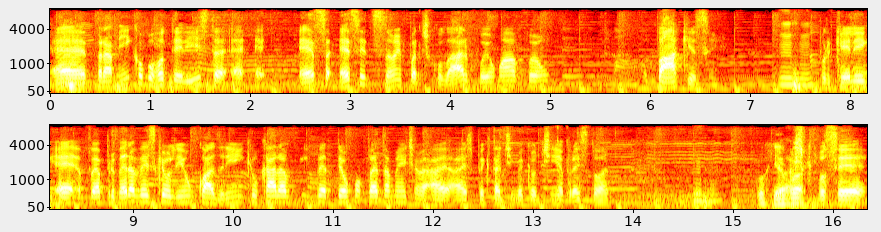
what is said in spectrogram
é, para mim como roteirista, é- é- essa, essa edição em particular foi uma foi um, um baque assim, Uhum. porque ele é, foi a primeira vez que eu li um quadrinho que o cara inverteu completamente a, a expectativa que eu tinha pra história. Porque Eu eu vou- acho que você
